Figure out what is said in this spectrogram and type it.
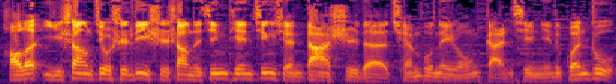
好了，以上就是历史上的今天精选大事的全部内容。感谢您的关注。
